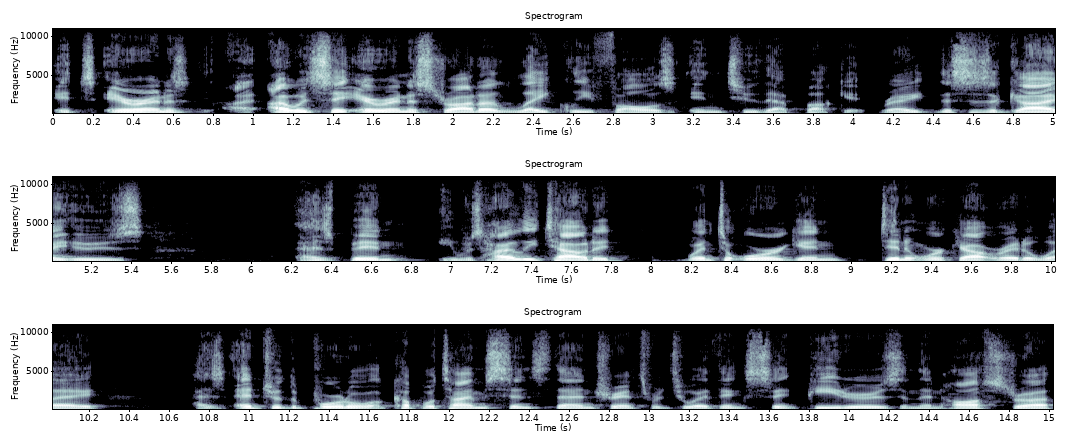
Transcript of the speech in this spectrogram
It's Aaron. I would say Aaron Estrada likely falls into that bucket, right? This is a guy who's has been he was highly touted, went to Oregon, didn't work out right away, has entered the portal a couple times since then, transferred to I think St. Peter's and then Hofstra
